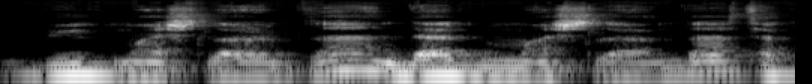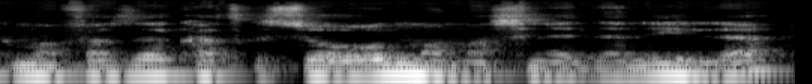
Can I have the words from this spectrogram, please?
büyük maçlarda, derbi maçlarında takıma fazla katkısı olmaması nedeniyle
